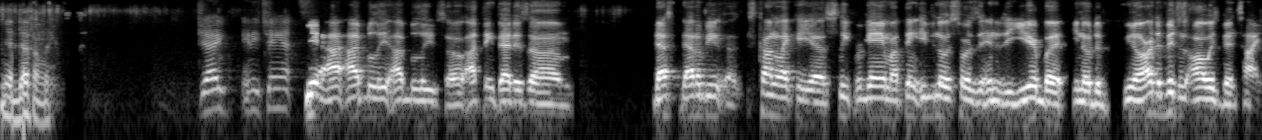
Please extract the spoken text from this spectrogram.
Yeah, definitely. Jay, any chance? Yeah, I, I believe I believe so. I think that is um that's that'll be it's kind of like a, a, uh, sleeper game. I think even though it's towards the end of the year, but you know the you know our division's always been tight.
